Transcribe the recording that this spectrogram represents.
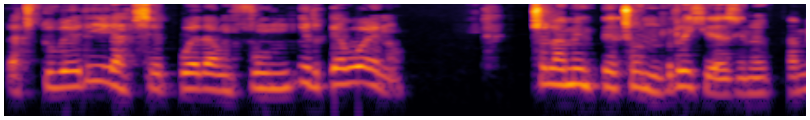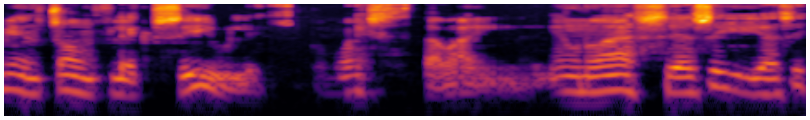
Las tuberías se puedan fundir, qué bueno. No solamente son rígidas, sino también son flexibles. Como esta vaina. Uno hace así y así.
